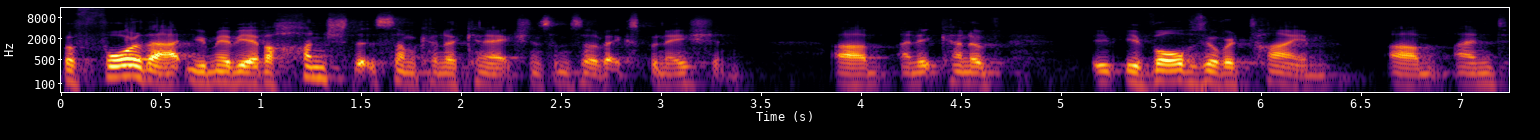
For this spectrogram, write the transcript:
before that, you maybe have a hunch that some kind of connection, some sort of explanation. Um, and it kind of it evolves over time. Um, and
